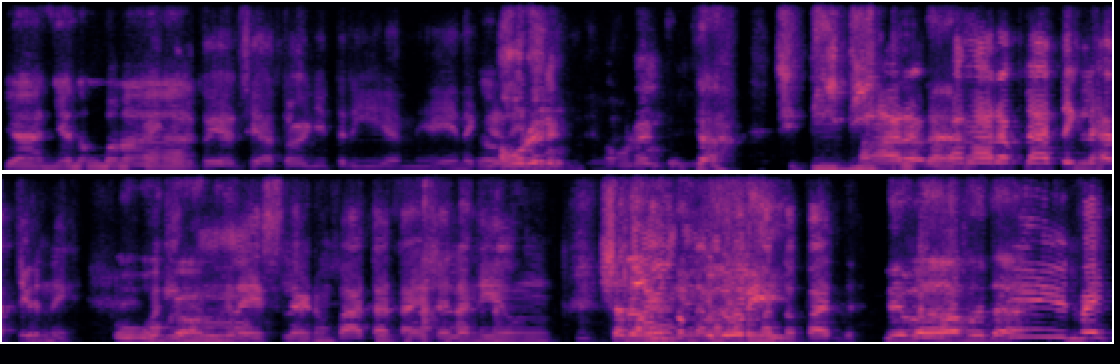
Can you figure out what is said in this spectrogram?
Yan, yan ang mga idol ko yan si attorney Trian eh nag- Ako rin eh. Ako rin. si TD. pangarap, pare. pangarap nating lahat yun eh Oo, maging gago. wrestler nung bata tayo siya lang yung Siya lang yung tumuloy. Di ba? Puta. Eh, invite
